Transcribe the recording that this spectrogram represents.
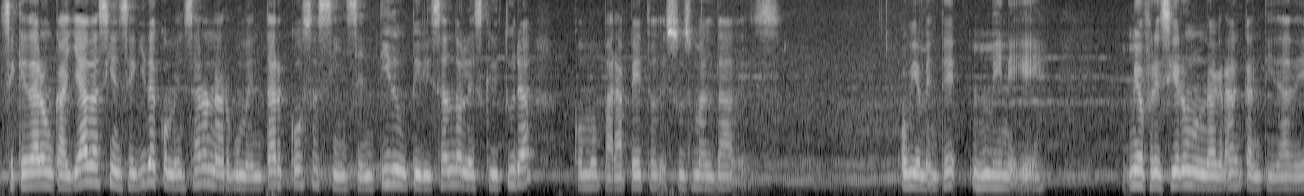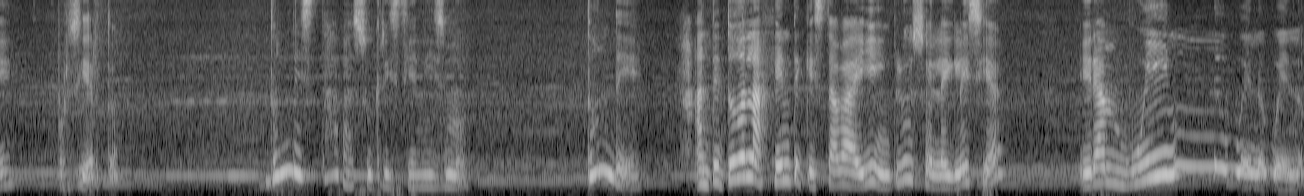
Se quedaron calladas y enseguida comenzaron a argumentar cosas sin sentido utilizando la escritura como parapeto de sus maldades. Obviamente me negué. Me ofrecieron una gran cantidad de, por cierto. ¿Dónde estaba su cristianismo? ¿Dónde? Ante toda la gente que estaba ahí, incluso en la iglesia, eran bueno, bueno, bueno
